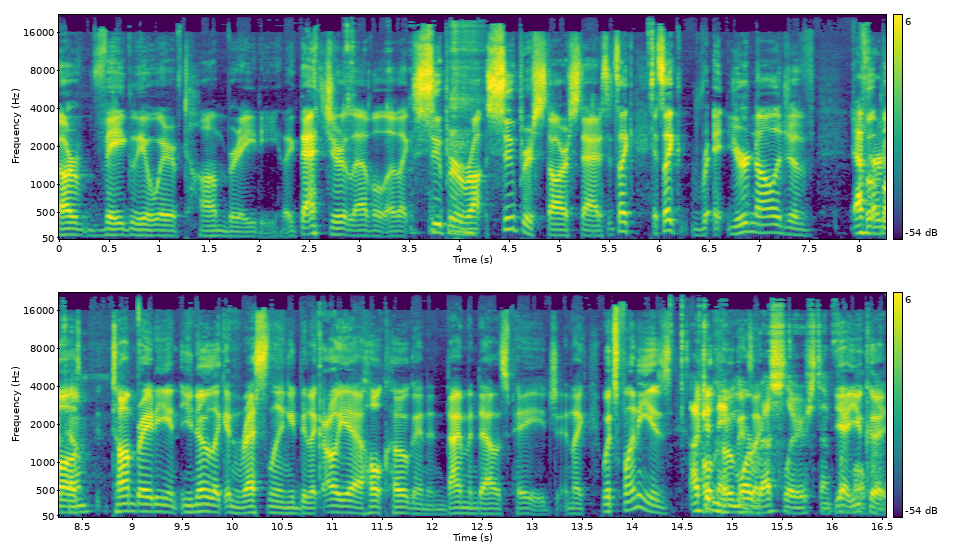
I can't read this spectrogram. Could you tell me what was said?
are vaguely aware of Tom Brady, like that's your level of like super ro- superstar status. It's like it's like re- your knowledge of. I've of football, him. Tom Brady, and you know, like in wrestling, you'd be like, "Oh yeah, Hulk Hogan and Diamond Dallas Page," and like, what's funny is I could Hulk name Hogan's, more like, wrestlers than yeah, you could,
